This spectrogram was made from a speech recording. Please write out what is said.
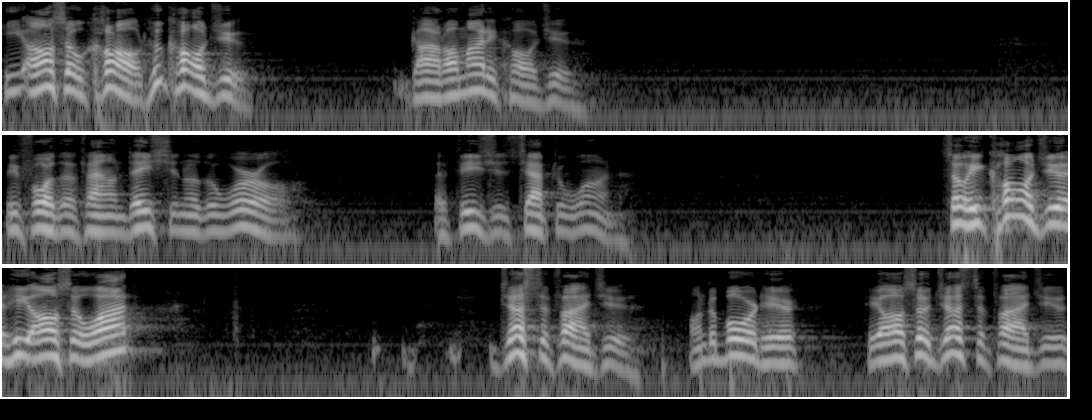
he also called. Who called you? God Almighty called you. Before the foundation of the world. Ephesians chapter 1. So he called you, and he also what? Justified you. On the board here, he also justified you.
